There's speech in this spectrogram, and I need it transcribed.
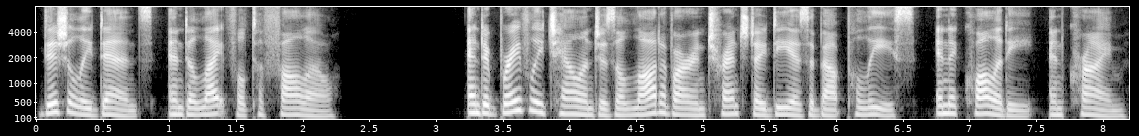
visually dense, and delightful to follow. And it bravely challenges a lot of our entrenched ideas about police, inequality, and crime.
